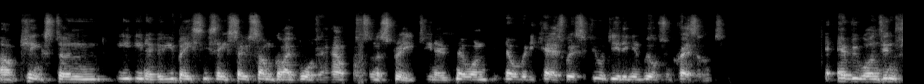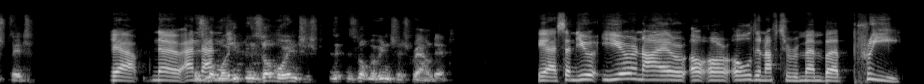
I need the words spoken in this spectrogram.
uh, Kingston, you, you, know, you basically say, so some guy bought a house on a street. You know, no one, no one really cares. Whereas if you're dealing in Wilton Crescent, everyone's interested. Yeah, no, and, there's, and a more, there's, a lot more interest. There's a lot more interest around it. Yes, and you, you and I are, are old enough to remember pre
